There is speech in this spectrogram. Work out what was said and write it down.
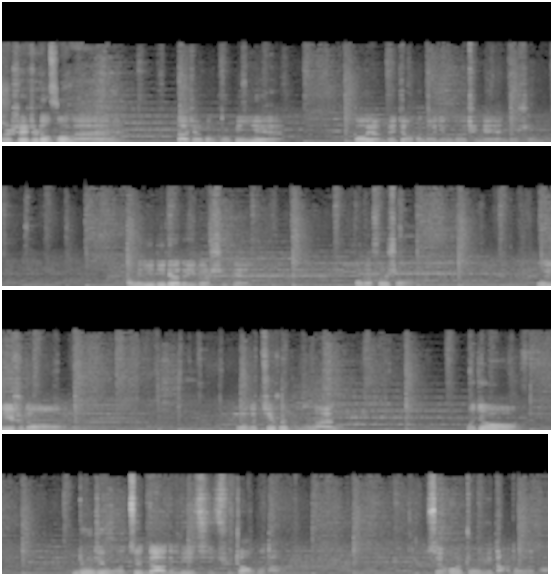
可是谁知道后来大学本科毕业，高远被交换到英国去念研究生。他们异地恋了一段时间，后来分手了。我意识到我的机会可能来了，我就用尽我最大的力气去照顾她，最后终于打动了她。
